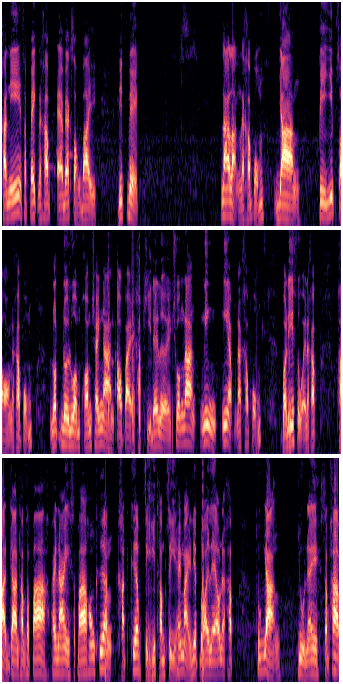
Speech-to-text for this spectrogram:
คันนี้สเปคนะครับแอร์แบ็กสองใบดิสเบรกหน้าหลังนะครับผมยางปี 22 นะครับผม รถโดยรวมพร้อมใช้งานเอาไปขับขี่ได้เลย ช่วงล่างนิ่งเงียบนะครับผมบอดี้สวยนะครับผ่านการทำสปาภายในสปาห้องเครื่อง ขัดเคลือบสีทำสีให้ใหม่เรียบร้อยแล้วนะครับ ทุกอย่างอยู่ในสภาพ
